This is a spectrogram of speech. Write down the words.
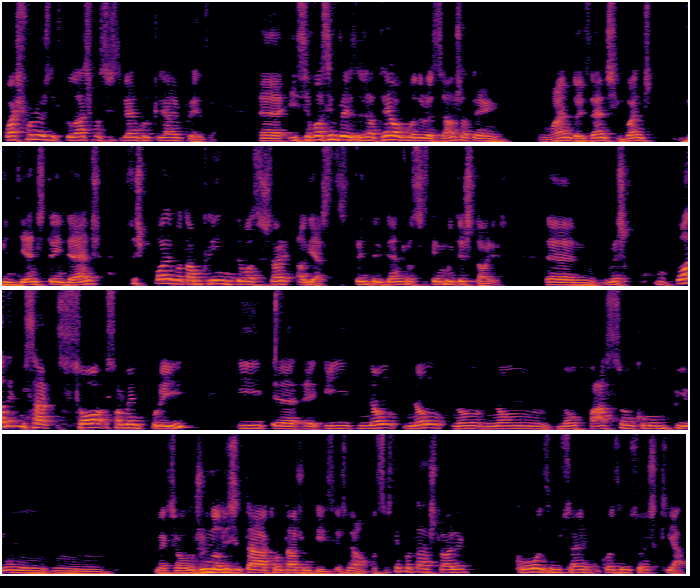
Quais foram as dificuldades que vocês tiveram quando criaram a empresa. Uh, e se a vossa empresa já tem alguma duração, já tem um ano, dois anos, cinco anos, 20 anos, 30 anos, vocês podem contar um bocadinho da vossa história. Aliás, se têm 30 anos, vocês têm muitas histórias. Um, mas podem começar só, somente por aí e, uh, e não, não, não, não, não façam como um, um, um, como é que chama? um jornalista está a contar as notícias. Não, vocês têm que contar a história com as emoções, com as emoções que há.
